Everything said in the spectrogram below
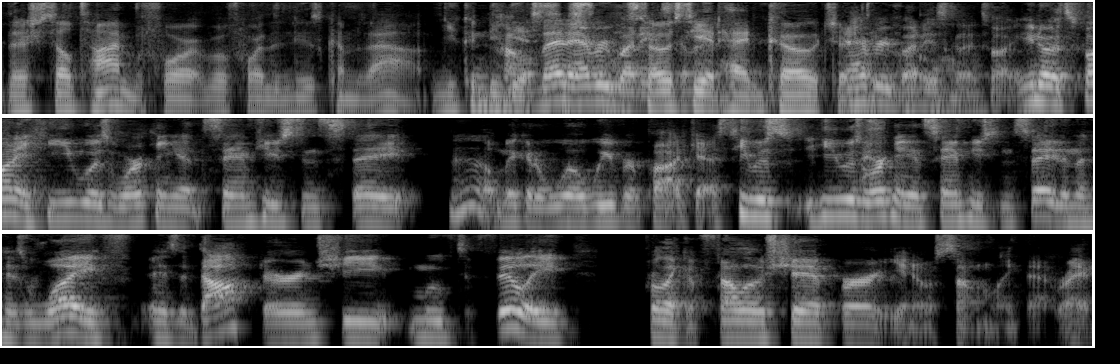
there's still time before before the news comes out. You can be no, the then associate gonna, head coach. Everybody's going to talk. You know, it's funny. He was working at Sam Houston State. I'll make it a Will Weaver podcast. He was he was working at Sam Houston State, and then his wife is a doctor, and she moved to Philly for like a fellowship or you know something like that, right?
